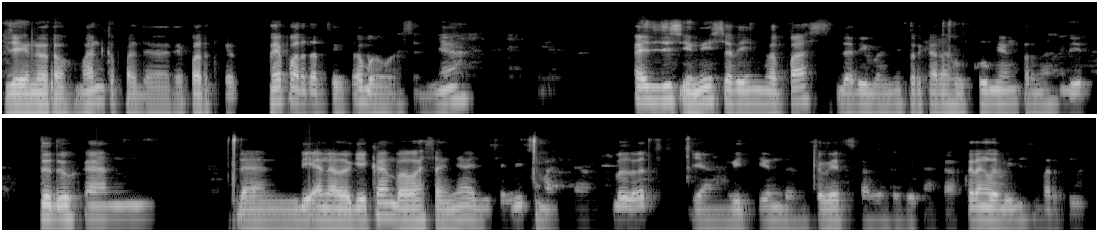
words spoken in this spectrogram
Zainur Rahman kepada reporter reporter itu bahwasanya Aziz ini sering lepas dari banyak perkara hukum yang pernah dituduhkan dan dianalogikan bahwasanya Aziz ini semacam belut yang licin dan sulit sekali untuk ditangkap. Kurang lebihnya seperti itu.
